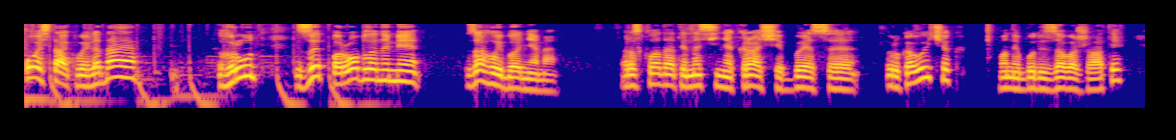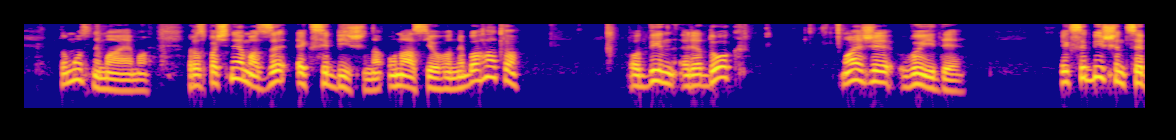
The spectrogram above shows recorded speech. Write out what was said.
Ось так виглядає ґрунт з поробленими заглибленнями. Розкладати насіння краще без е, рукавичок, вони будуть заважати, тому знімаємо. Розпочнемо з ексибішена. У нас його небагато. Один рядок майже вийде. Exhibition – це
